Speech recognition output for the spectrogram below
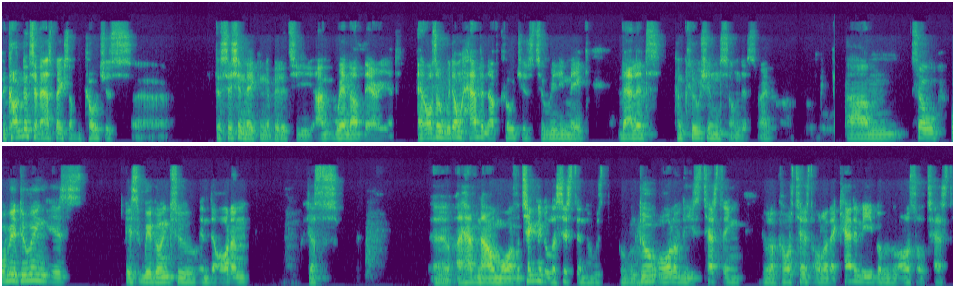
the cognitive aspects of the coaches' uh, decision making ability, um, we're not there yet. And also, we don't have enough coaches to really make valid conclusions on this, right? Um, so what we're doing is is we're going to in the autumn because uh, I have now more of a technical assistant who's who will do all of these testing. He will of course test all of the academy, but we will also test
